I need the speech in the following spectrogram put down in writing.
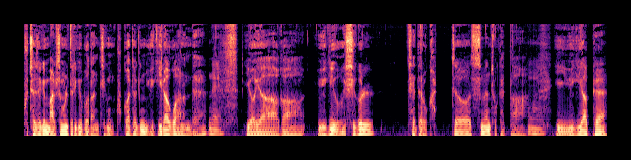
구체적인 말씀을 드리기보단 지금 국가적인 위기라고 하는데 네. 여야가 위기 의식을 제대로 가졌으면 좋겠다. 음, 이 위기 앞에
